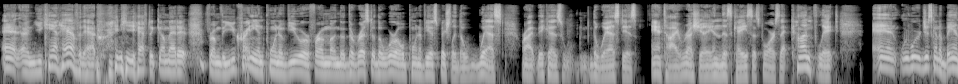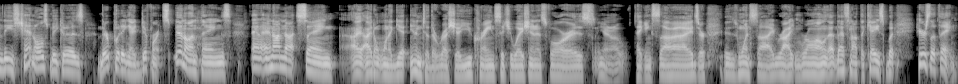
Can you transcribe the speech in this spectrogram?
and and you can't have that, right? You have to come at it from the Ukrainian point of view or from the, the rest of the world point of view, especially the West, right? Because the West is anti-Russia in this case as far as that conflict and we're just going to ban these channels because they're putting a different spin on things. And, and I'm not saying I, I don't want to get into the Russia Ukraine situation as far as, you know, taking sides or is one side right and wrong. That, that's not the case. But here's the thing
